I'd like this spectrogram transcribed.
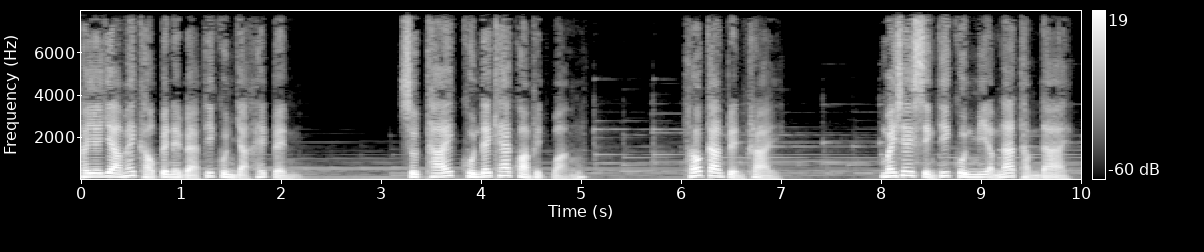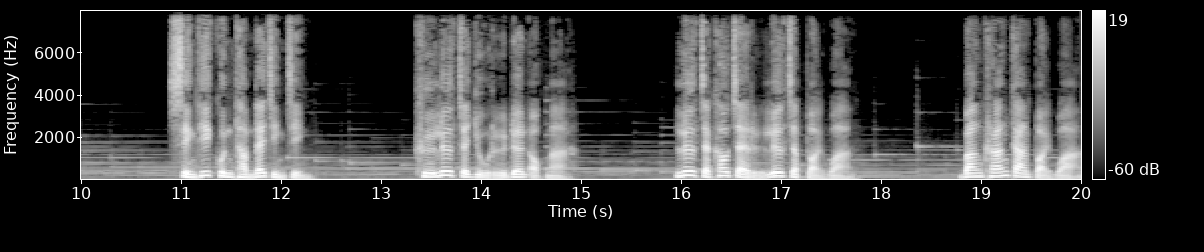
พยายามให้เขาเป็นในแบบที่คุณอยากให้เป็น สุดท้ายคุณได้แค่ความผิดหวัง เพราะการเปลี่ยนใคร ไม่ใช่สิ่งที่คุณมีอำนาจทำได้ สิ่งที่คุณทำได้จริง ๆ คือเลือกจะอยู่หรือเดินออกมา เลือกจะเข้าใจหรือเลือกจะปล่อยวาง บางครั้งการปล่อยวาง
